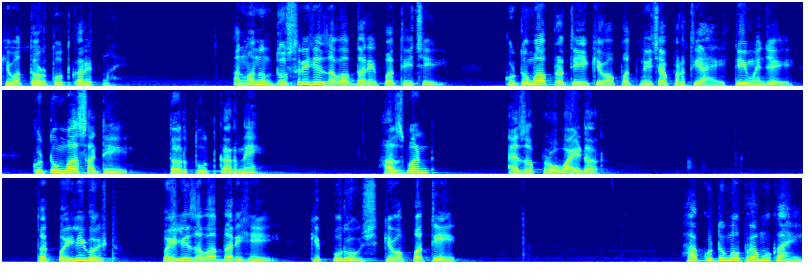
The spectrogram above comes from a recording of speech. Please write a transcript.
किंवा तरतूद करीत नाही. आणि म्हणून दुसरी जी जबाबदारी पतीची कुटुंबाप्रती किंवा पत्नीच्या प्रती आहे ती म्हणजे कुटुंबासाठी तरतूद करणे. हजबंड ॲज अ प्रोव्हायडर तर पहिली गोष्ट पहिली जबाबदारी ही की पुरुष किंवा पती हा कुटुंब प्रमुख आहे.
